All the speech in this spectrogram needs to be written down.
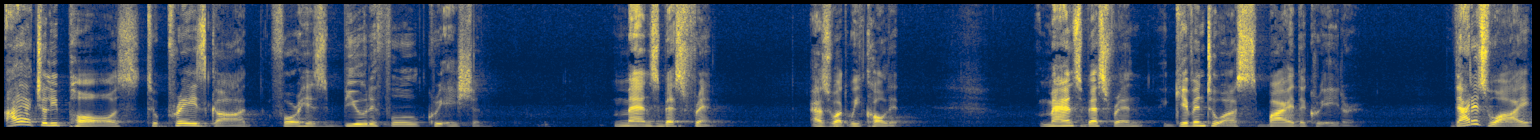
I actually pause to praise God for his beautiful creation. Man's best friend, as what we call it. Man's best friend given to us by the Creator. That is why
